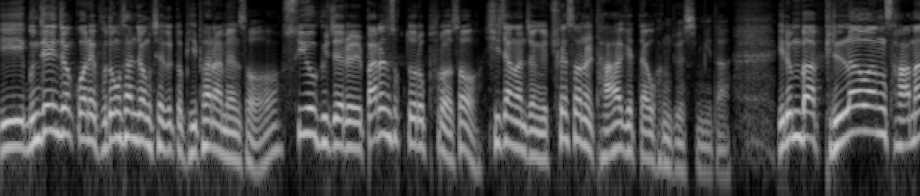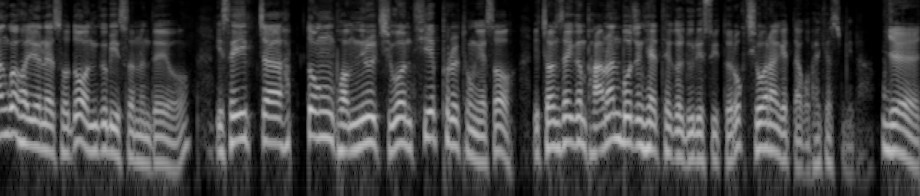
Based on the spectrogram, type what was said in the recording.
이 문재인 정권의 부동산 정책을 또 비판하면서 수요 규제를 빠른 속도로 풀어서 시장 안정에 최선을 다하겠다고 강조했습니다. 이른바 빌라왕 사망과 관련해서도 언급이 있었는데요. 이 세입자 합동 법률 지원 TF를 통해서 이 전세금 반환 보증 혜택을 누릴 수 있도록 지원하겠다고 밝혔습니다. 예,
